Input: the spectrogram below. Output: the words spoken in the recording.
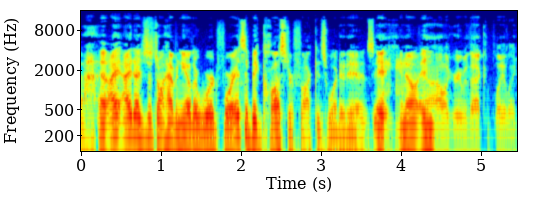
I, I just don't have any other word for it. It's a big clusterfuck, is what it is. It, you know, and Yeah, I'll agree with that completely.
